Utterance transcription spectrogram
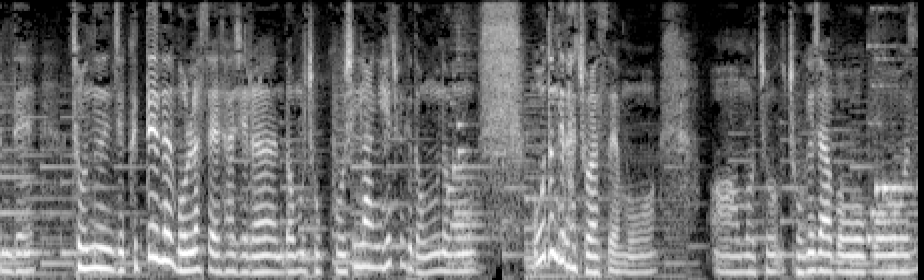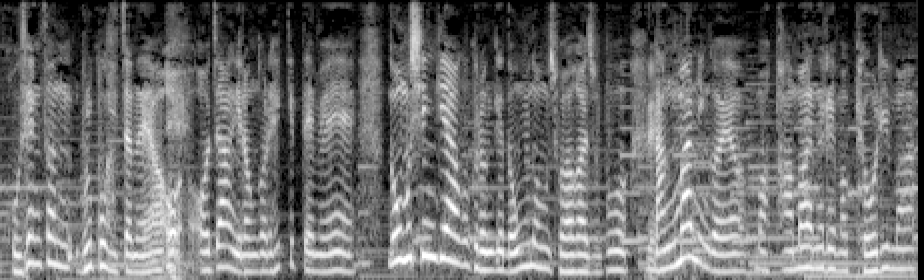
근데 저는 이제 그때는 몰랐어요, 사실은. 너무 좋고 신랑이 해준 게 너무너무 모든 게 다 좋았어요. 뭐, 어, 뭐, 조, 조개 잡아오고, 고 생선, 물고기 있잖아요. 예. 어, 장 이런 걸 했기 때문에 너무 신기하고 그런 게 너무너무 좋아가지고 네. 낭만인 거예요. 막 밤하늘에 막 별이 막,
